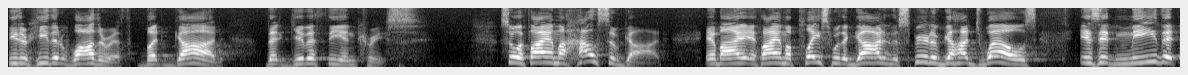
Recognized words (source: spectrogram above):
neither he that watereth, but God that giveth the increase. So if I am a house of God, am I, if I am a place where the God and the Spirit of God dwells, is it me that,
